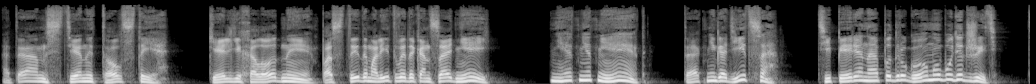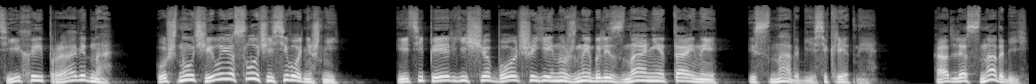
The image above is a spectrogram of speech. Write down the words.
А там стены толстые, кельи холодные, посты до молитвы до конца дней. Нет-нет-нет, так не годится. Теперь она по-другому будет жить, тихо и праведно. Уж научил ее случай сегодняшний. И теперь еще больше ей нужны были знания тайные, и снадобья секретные. А для снадобий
